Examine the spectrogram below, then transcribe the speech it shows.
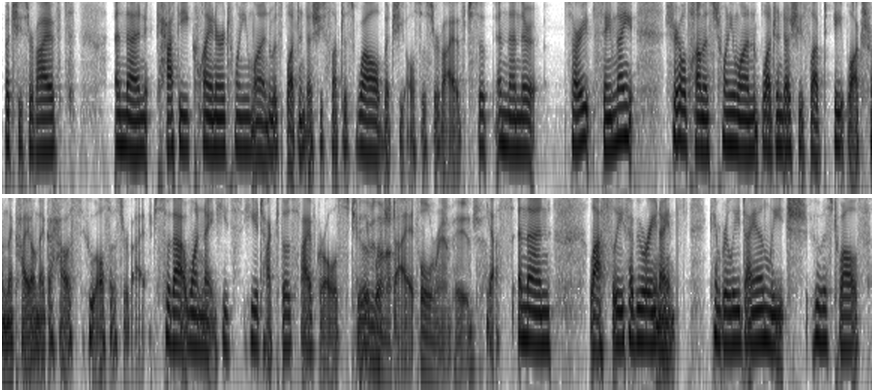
but she survived. And then Kathy Kleiner, 21, was bludgeoned as she slept as well, but she also survived. So, and then there, sorry, same night, Cheryl Thomas, 21, bludgeoned as she slept eight blocks from the Chi Omega house, who also survived. So that one night, he's he attacked those five girls, two of was on which a died. full rampage. Yes. And then lastly, February 9th, Kimberly Diane Leach, who was 12,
